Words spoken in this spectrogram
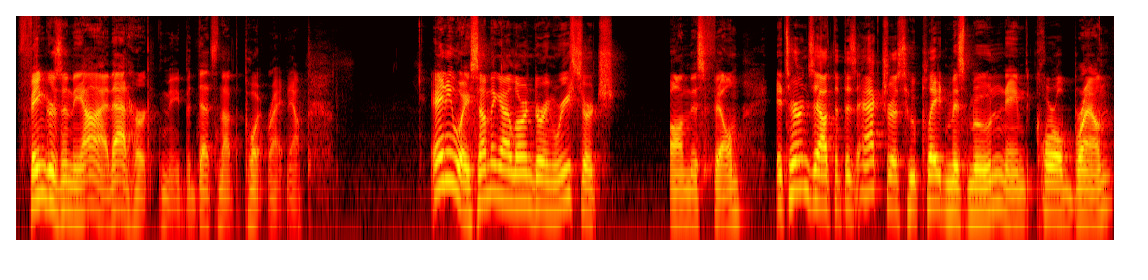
Fingers in the eye, that hurt me, but that's not the point right now. Anyway, something I learned during research on this film it turns out that this actress who played Miss Moon, named Coral Browne,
